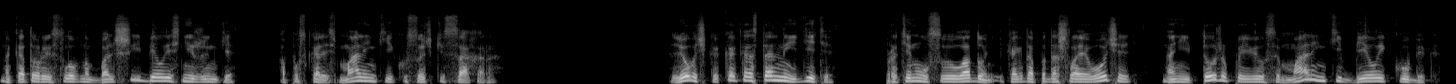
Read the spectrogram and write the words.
на которые, словно большие белые снежинки, опускались маленькие кусочки сахара. Левочка, как и остальные дети, протянул свою ладонь, и когда подошла его очередь, на ней тоже появился маленький белый кубик.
